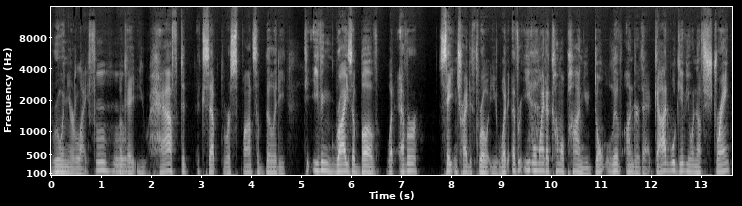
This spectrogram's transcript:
ruin your life. Mhm. Okay, you have to accept the responsibility to even rise above whatever Satan tried to throw at you, whatever evil might have come upon you. Don't live under that. God will give you enough strength.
